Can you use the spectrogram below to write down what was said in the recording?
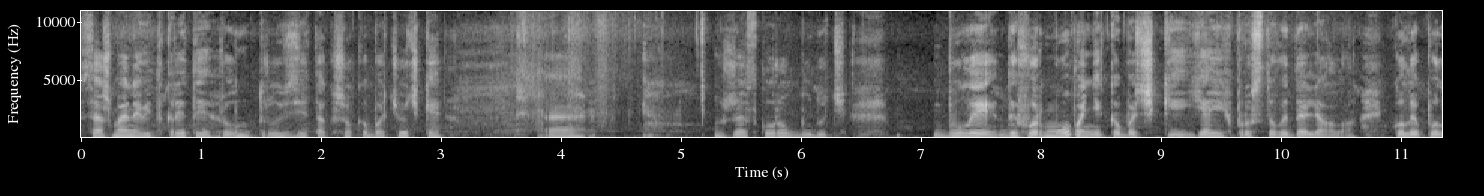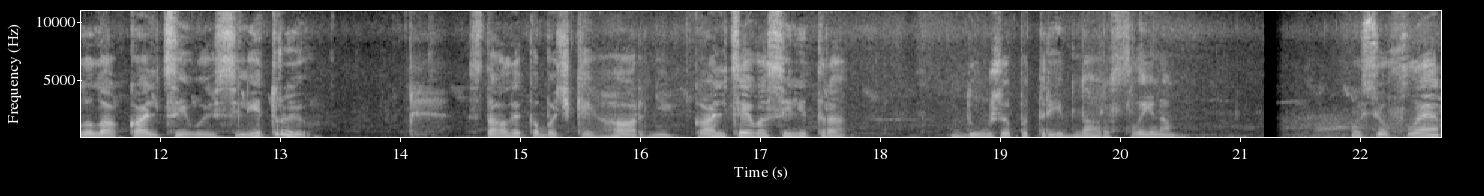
Це ж в мене відкритий ґрунт, друзі, так що кабачочки е, вже скоро будуть були деформовані кабачки, я їх просто видаляла. Коли полила кальцієвою селітрою, стали кабачки гарні. Кальцієва селітра дуже потрібна рослинам. Ось у флер,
